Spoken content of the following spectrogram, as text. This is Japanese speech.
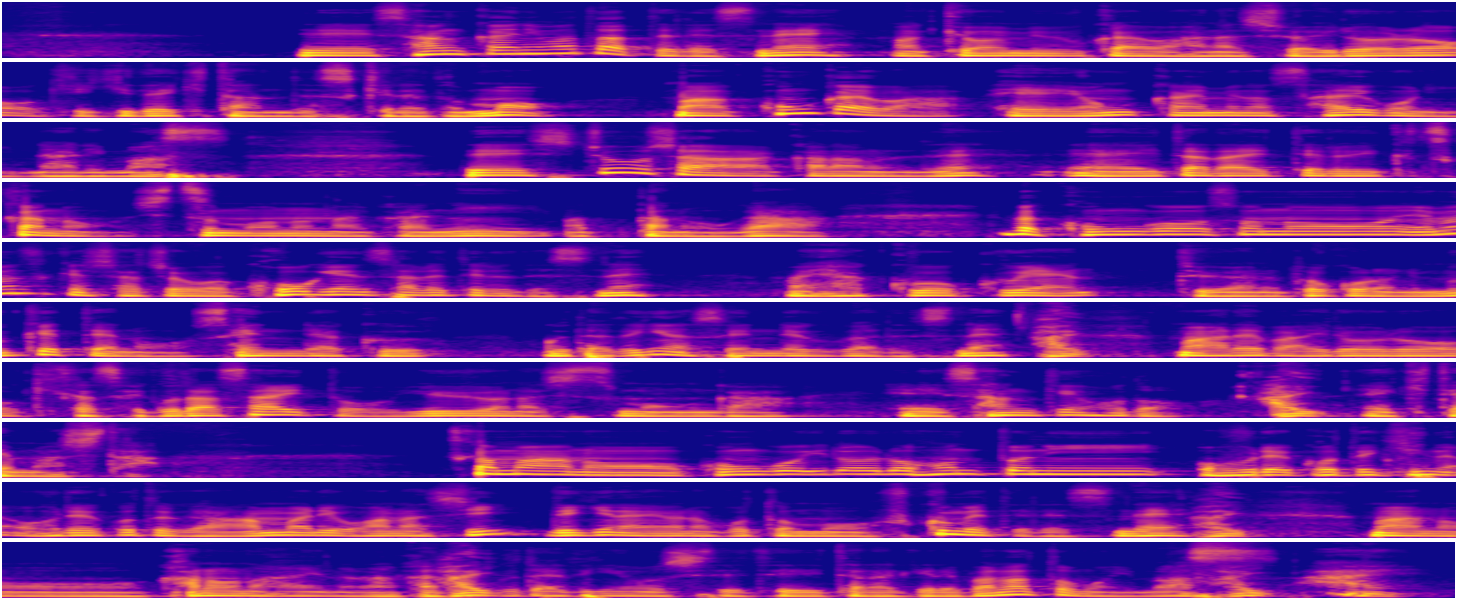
で3回にわたってですね、まあ、興味深いお話をいろいろお聞きできたんですけれども、まあ、今回はえー4回目の最後になります。で視聴者からのね、えーいただいているいくつかの質問の中にあったのがやっぱり今後その山崎社長が公言されているですね、まあ、100億円というようなところに向けての戦略具体的な戦略がですね、はい。まあ、あればいろいろお聞かせくださいというような質問が、えー3件ほど、はい。えー来てました。からまああの今後いろいろ本当にオフレコ的なオフレコというかあんまりお話できないようなことも含めてですね、はい。まあ、あの可能な範囲の中はい。で具体的に教えていただければなと思います。はい。はい。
